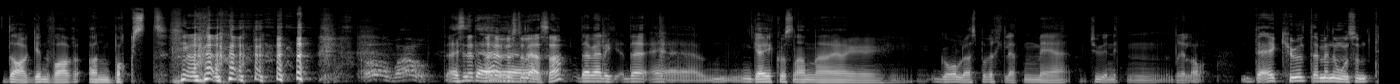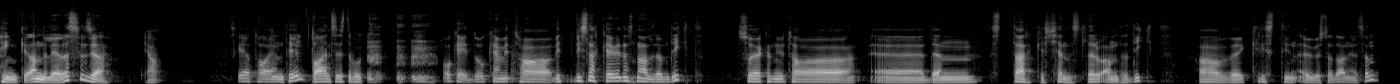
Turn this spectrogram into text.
Dagen var unboxed. Oh, wow! Det Dette har jeg lyst til å lese. Det er, veldig, det er gøy hvordan han eh, går løs på virkeligheten med 2019-briller. Det er kult det med noen som tenker annerledes, syns jeg. Ja. Skal jeg ta en til? Ta en siste bok. OK, da kan vi ta, vi, vi snakker jo nesten aldri om dikt. Så jeg kan jo ta eh, den sterke kjensler og andre dikt av Kristin Auestad Danielsen.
